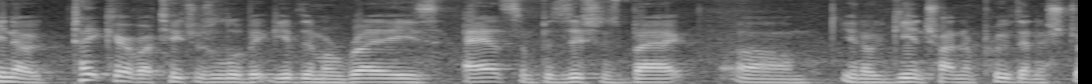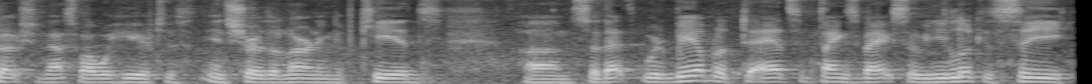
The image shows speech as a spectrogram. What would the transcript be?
you know, take care of our teachers a little bit, give them a raise, add some positions back. Um, you know, again, trying to improve that instruction. That's why we're here to ensure the learning of kids. Um, so that we'll be able to add some things back. So when you look and see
